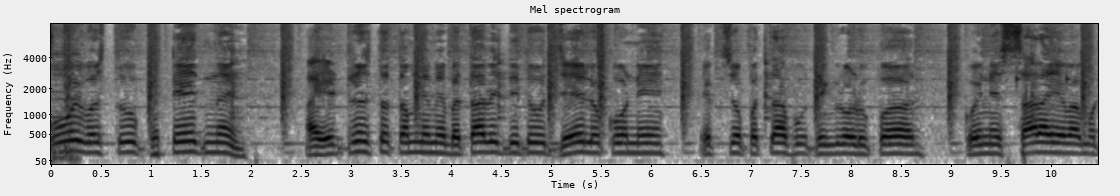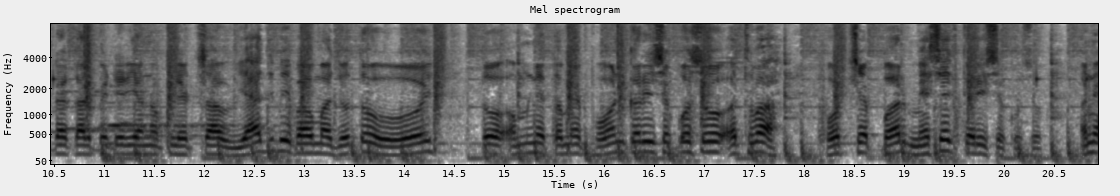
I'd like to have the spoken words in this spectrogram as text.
કોઈ વસ્તુ ઘટે જ નહીં. આ એડ્રેસ તો તમને મેં બતાવી જ દીધું, જે લોકોને એકસો પચાસ ફૂટ રિંગ રોડ ઉપર કોઈને સારા એવા મોટા કાર્પેટેરિયાનો ફ્લેટ સાવ વ્યાજબી ભાવમાં જોતો હોય તો અમને તમે ફોન કરી શકો છો અથવા વોટ્સએપ પર મેસેજ કરી શકો છો. અને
